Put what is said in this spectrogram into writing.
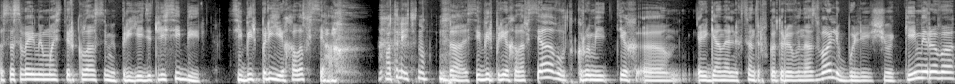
со своими мастер-классами. Приедет ли Сибирь? Сибирь приехала вся. Отлично. Да, Сибирь приехала вся. Вот кроме тех э, региональных центров, которые вы назвали, были еще Кемерово,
